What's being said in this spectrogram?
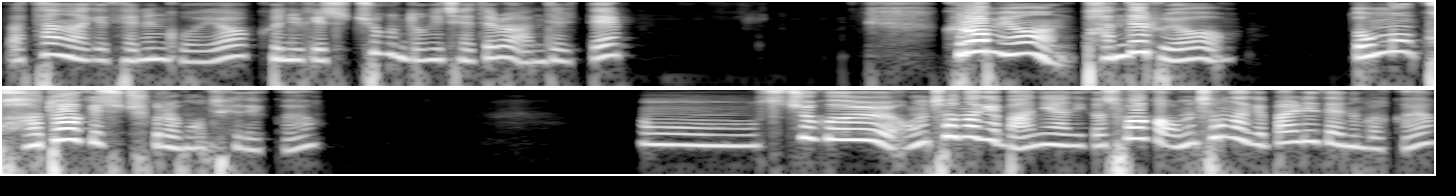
나타나게 되는 거예요. 근육의 수축 운동이 제대로 안 될 때. 그러면 반대로요. 너무 과도하게 수축을 하면 어떻게 될까요? 어, 수축을 엄청나게 많이 하니까 소화가 엄청나게 빨리 되는 걸까요?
